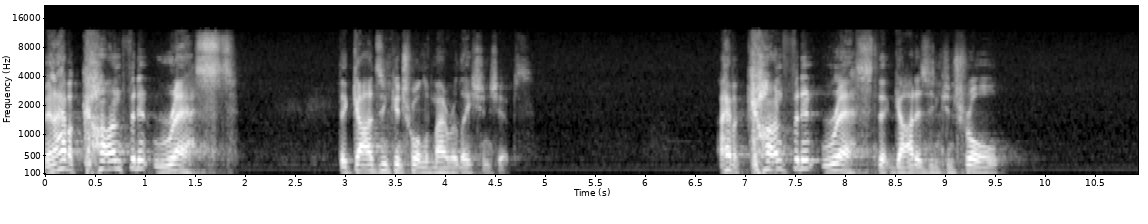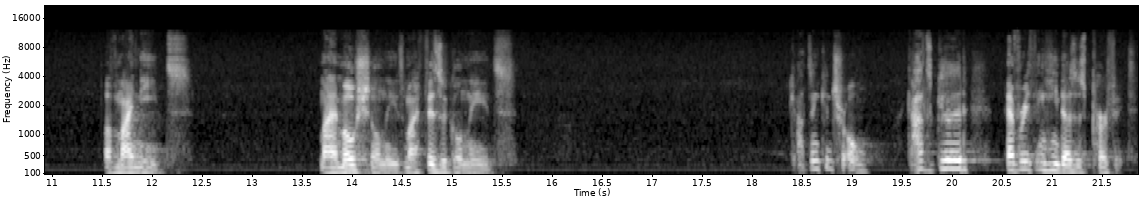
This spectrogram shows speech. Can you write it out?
And I have a confident rest that God's in control of my relationships. I have a confident rest that God is in control of my needs, my emotional needs, my physical needs. God's in control. God's good. Everything He does is perfect.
